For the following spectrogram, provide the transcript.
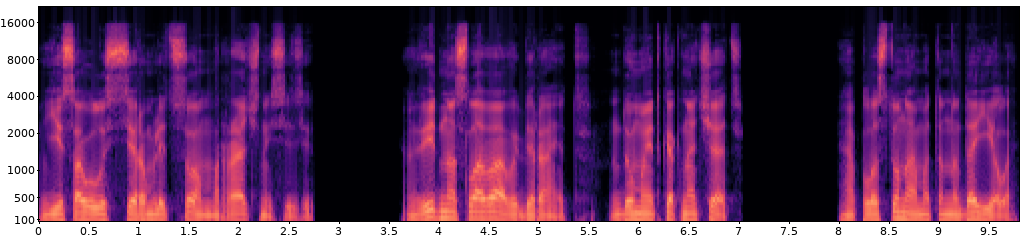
Есаул с серым лицом, мрачный сидит. Видно, слова выбирает. Думает, как начать. А пластунам это надоело.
